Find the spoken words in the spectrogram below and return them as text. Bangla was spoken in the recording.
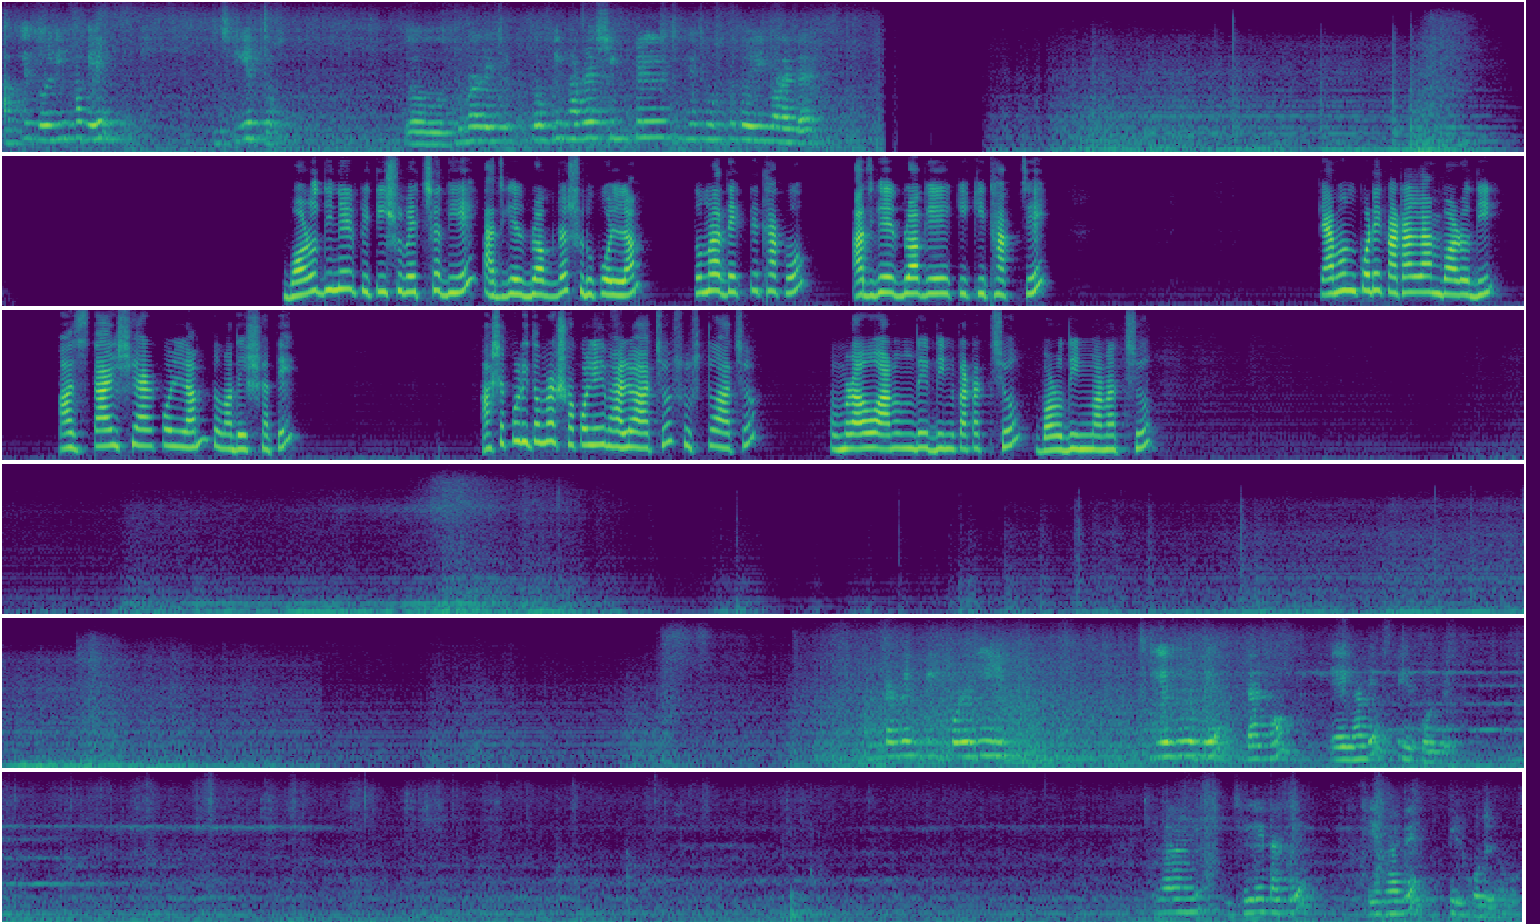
আজকে তৈরি হবে ঝিঙের টোস্ট তো তোমরা দেখছ তো কীভাবে সিম্পল যে টোস্ট তৈরি করা যায়? বড়দিনের প্রীতি শুভেচ্ছা দিয়ে আজকের ব্লগটা শুরু করলাম। তোমরা দেখতে থাকো আজকের ব্লগে কি কি থাকছে। কেমন করে কাটালাম বড়দিন? আজ তাই শেয়ার করলাম তোমাদের সাথে। আশা করি তোমরা সকলেই ভালো আছো, সুস্থ আছো। তোমরাও আনন্দের দিন কাটাচ্ছ, বড়দিন মানাচ্ছ। এটাকে পিট করে দিয়ে ঝিঙেগুলোকে দেখো, এইভাবে স্টিল করবে। এবার আমি ঝিঙেটাকে এভাবে ফিল করে দেবো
